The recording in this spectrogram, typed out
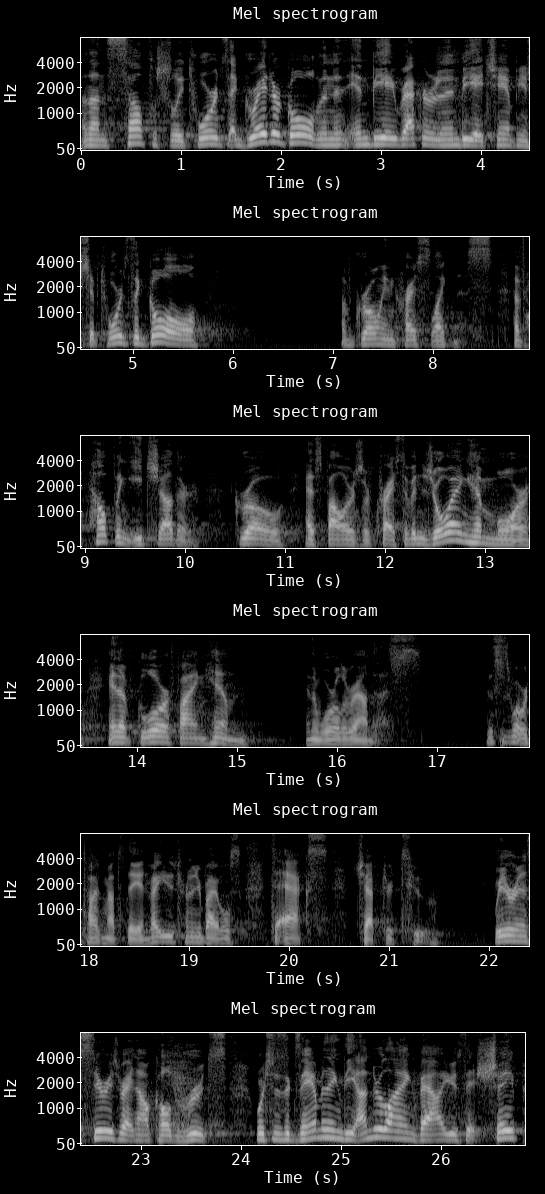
and unselfishly towards a greater goal than an NBA record and NBA championship, towards the goal of growing in Christ's likeness, of helping each other grow as followers of Christ, of enjoying Him more, and of glorifying Him in the world around us. This is what we're talking about today. I invite you to turn in your Bibles to Acts chapter 2. We are in a series right now called Roots, which is examining the underlying values that shape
